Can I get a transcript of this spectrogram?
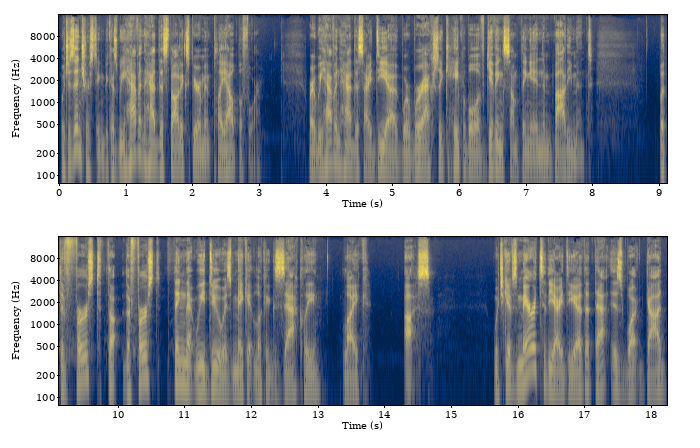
which is interesting because we haven't had this thought experiment play out before right? We haven't had this idea where we're actually capable of giving something an embodiment. But the first th- the first thing that we do is make it look exactly like us, which gives merit to the idea that that is what God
